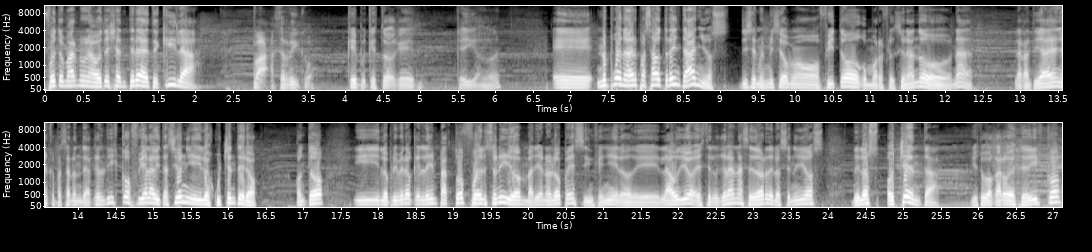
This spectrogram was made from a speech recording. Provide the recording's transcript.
fue tomarme una botella entera de tequila. ¡Pah! ¡Qué rico! ¡Qué, qué, qué hígado, eh! Eh, No pueden haber pasado 30 años, dice el mismísimo Fito, como reflexionando, nada. La cantidad de años que pasaron de aquel disco. Fui a la habitación y lo escuché entero. Contó. Y lo primero que le impactó fue el sonido. Mariano López, ingeniero del audio, es el gran hacedor de los sonidos de los 80. Y estuvo a cargo de este disco.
